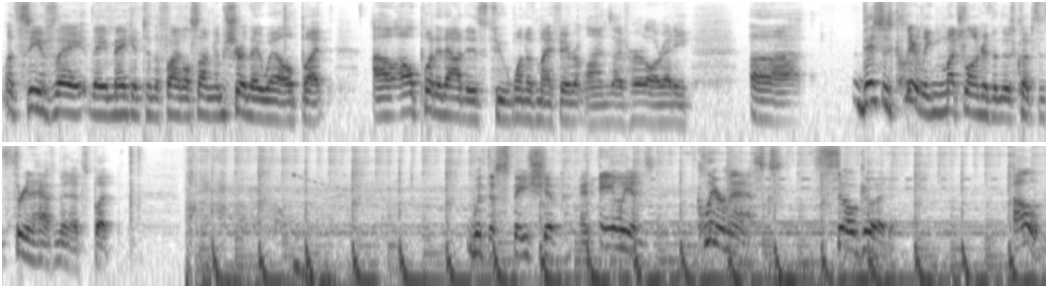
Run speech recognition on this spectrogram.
Let's see if they, they make it to the final song. I'm sure they will, but I'll, I'll put it out as to one of my favorite lines I've heard already. Uh, this is clearly much longer than those clips. It's three and a half minutes, but with the spaceship and aliens, clear masks, so good. Oh,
